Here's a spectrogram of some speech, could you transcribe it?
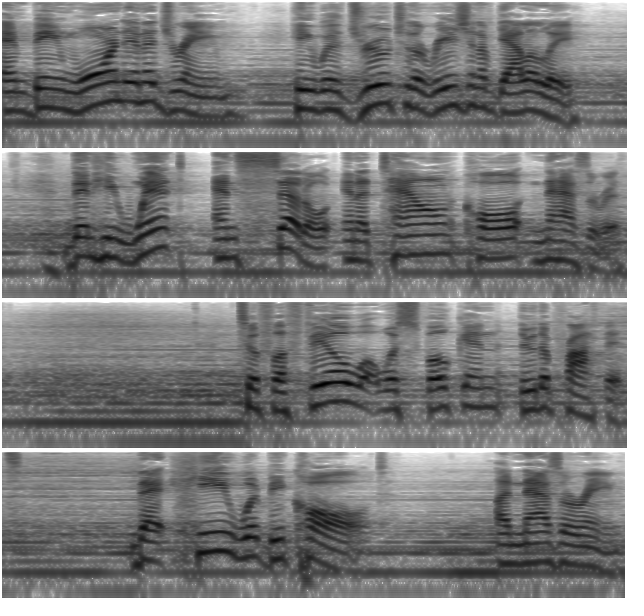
And being warned in a dream, he withdrew to the region of Galilee. Then he went and settled in a town called Nazareth to fulfill what was spoken through the prophets that he would be called a Nazarene.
